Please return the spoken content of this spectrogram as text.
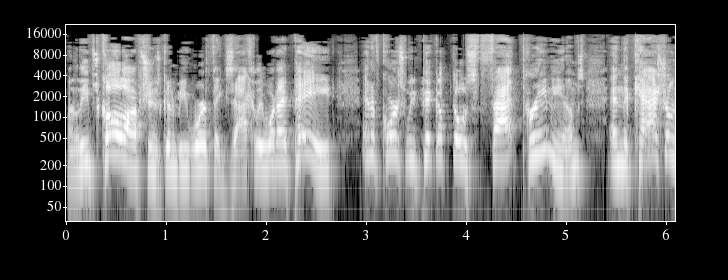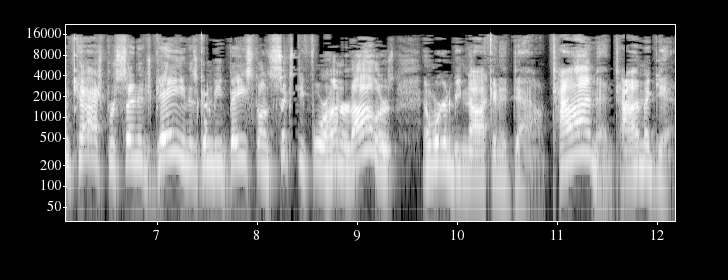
My Leaps call option is going to be worth exactly what I paid. And of course, we pick up those fat premiums, and the cash on cash percentage gain is going to be based on $6,400, and we're going to be knocking it down time and time again.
